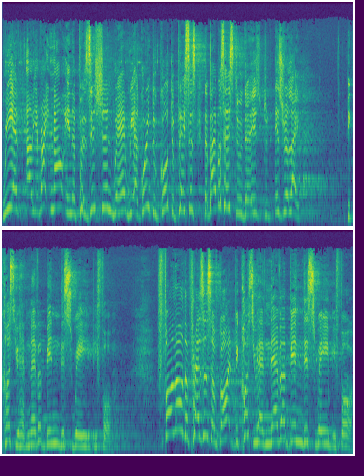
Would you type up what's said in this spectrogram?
We are uh, right now in a position where we are going to go to places, the Bible says to the Israelite, because you have never been this way before. Follow the presence of God because you have never been this way before.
